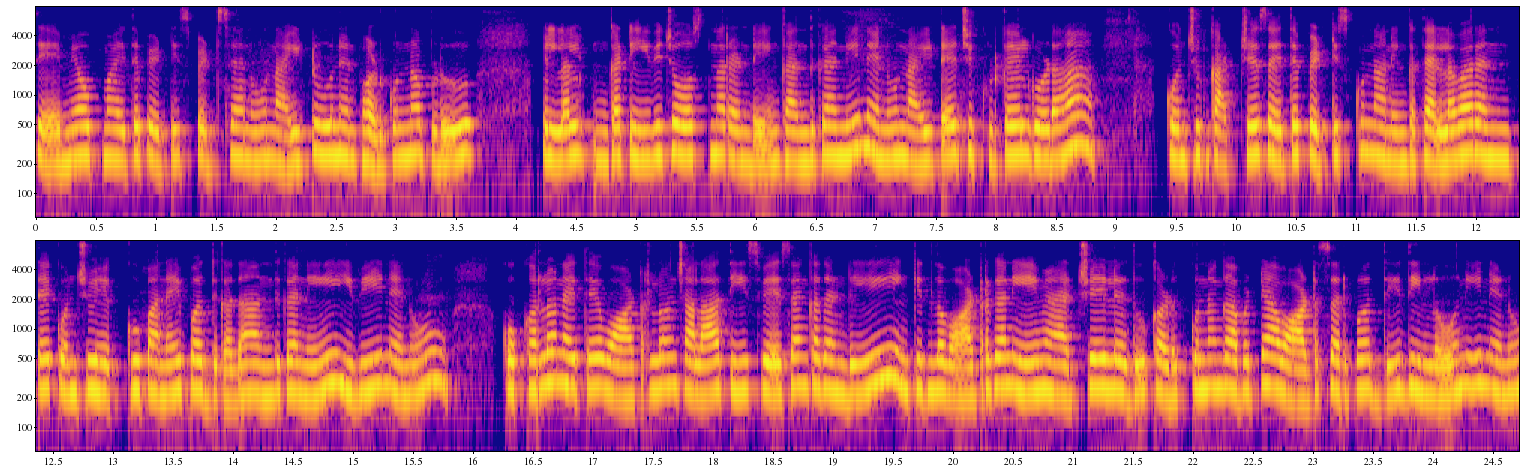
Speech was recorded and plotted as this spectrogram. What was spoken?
సేమియా ఉప్మా అయితే పెట్టేసి పెట్టాను నైటు నేను పడుకున్నప్పుడు పిల్లలు ఇంకా టీవీ చూస్తున్నారండి. ఇంక అందుకని నేను నైటే చిక్కుడుకాయలు కూడా కొంచెం కట్ చేసి అయితే పెట్టేసుకున్నాను. ఇంకా తెల్లవారంటే కొంచెం ఎక్కువ పని అయిపోద్ది కదా అందుకని ఇవి నేను కుక్కర్లోనైతే వాటర్లోంచి అలా తీసి వేసాం కదండీ. ఇంక ఇందులో వాటర్ కానీ ఏం యాడ్ చేయలేదు. కడుక్కున్నాం కాబట్టి ఆ వాటర్ సరిపోద్ది. దీనిలోని నేను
